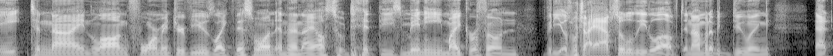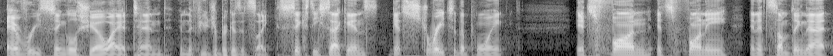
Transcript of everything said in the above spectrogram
eight to nine long form interviews like this one, and then I also did these mini microphone videos, which I absolutely loved, and I'm going to be doing at every single show I attend in the future because it's like 60 seconds, gets straight to the point. It's fun, it's funny, and it's something that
